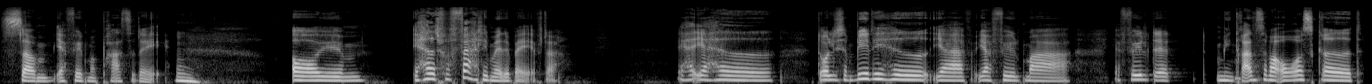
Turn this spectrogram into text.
som jeg følte mig presset af. Mm. Og øh, jeg havde et forfærdeligt med det bagefter. Jeg, jeg havde dårlig samvittighed, jeg, jeg følte mig, jeg følte, at mine grænser var overskrevet.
